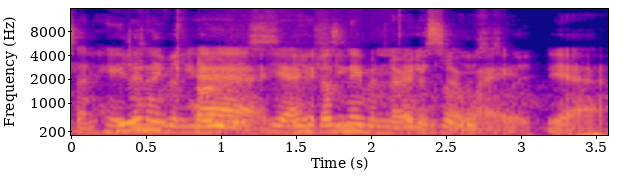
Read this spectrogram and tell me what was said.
person. He, He doesn't didn't even care. notice yeah, he doesn't even notice her weight. weight. Yeah.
